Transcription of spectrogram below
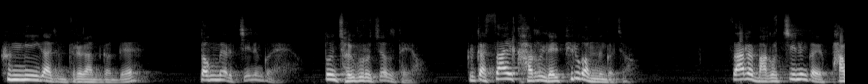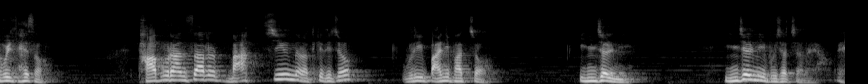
흥미가 좀 들어간 건데 떡매로 찌는 거예요. 또는 절구로 쪄도 돼요. 그러니까 쌀 가루를 낼 필요가 없는 거죠. 쌀을 마구 찌는 거예요. 밥을 해서. 밥을 한 쌀을 막 찌우면 어떻게 되죠? 우리 많이 봤죠? 인절미. 인절미 보셨잖아요. 네.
